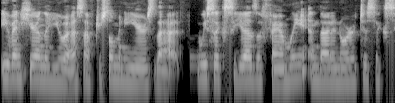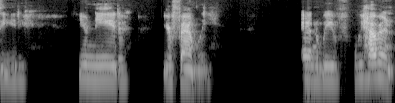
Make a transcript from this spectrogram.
even here in the US after so many years that we succeed as a family and that in order to succeed you need your family. And we've we haven't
